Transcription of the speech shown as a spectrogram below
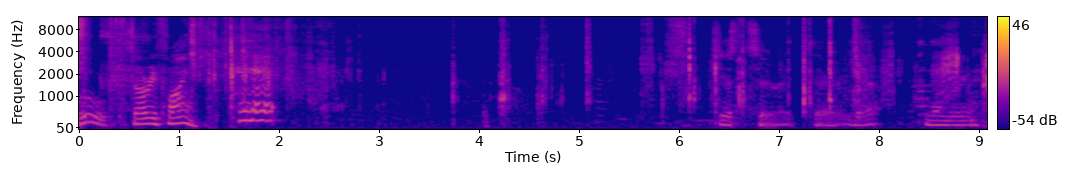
Ooh, it's already flying. Just to right there, yeah. And then we're going to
